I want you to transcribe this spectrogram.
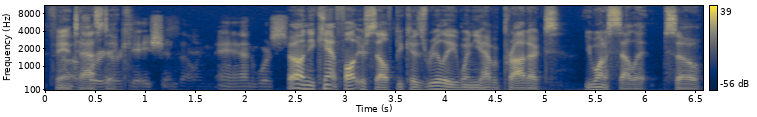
Fantastic. Uh, irrigation. And we're well, and you can't fault yourself because really, when you have a product, you want to sell it. So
